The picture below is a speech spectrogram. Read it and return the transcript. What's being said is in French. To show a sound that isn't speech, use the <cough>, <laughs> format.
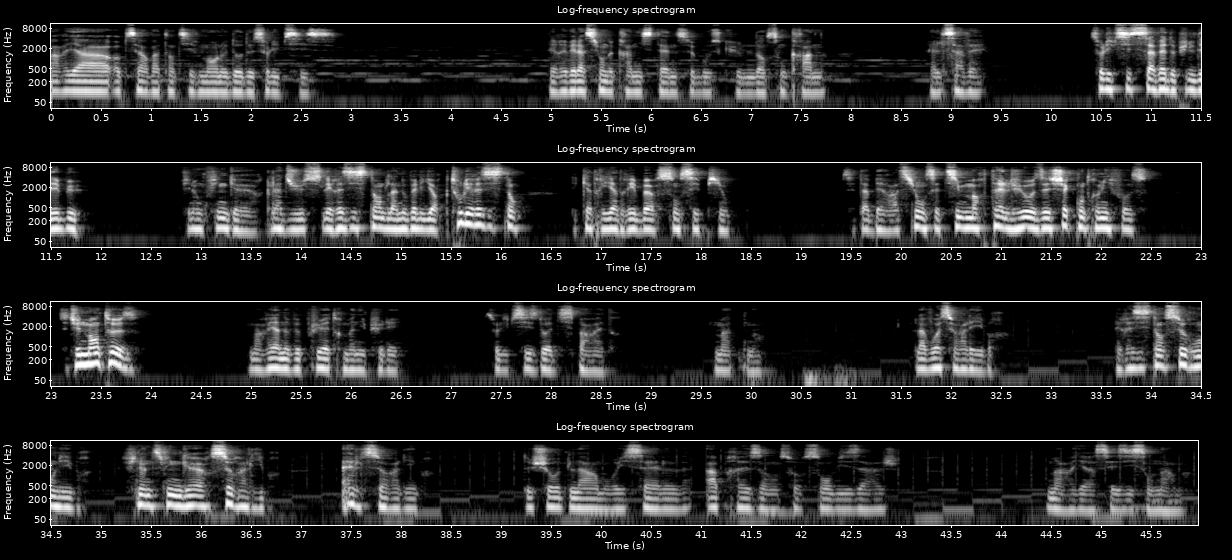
Maria observe attentivement le dos de Solipsis. Les révélations de Cranisten se bousculent dans son crâne. Elle savait. Solipsis savait depuis le début. Finger, Gladius, les résistants de la Nouvelle-York, tous les résistants, les quadrillades sont ses pions. Cette aberration, cette immortelle joue aux échecs contre Miphos. C'est une menteuse. Maria ne veut plus être manipulée. Solipsis doit disparaître. Maintenant. La voie sera libre. Les résistants seront libres. Finger sera libre. Elle sera libre. De chaudes larmes ruissellent à présent sur son visage. Maria saisit son arme.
